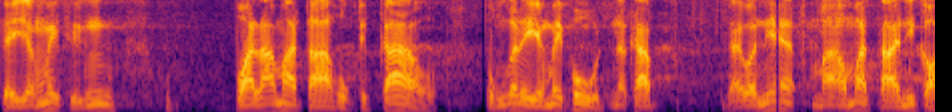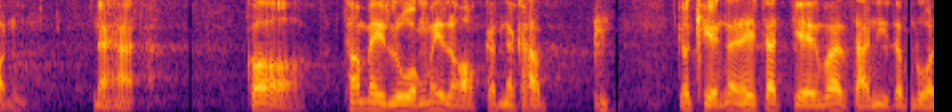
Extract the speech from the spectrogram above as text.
แต่ยังไม่ถึงวาระมาตรา 69 ผมก็เลยยังไม่พูดนะครับ แต่วันนี้มาเอามาตรานี้ก่อนนะฮะก็ถ้าไม่ลวงไม่หลอกกันนะครับ ก็เขียนกันให้ชัดเจนว่าสถานีตำรวจ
